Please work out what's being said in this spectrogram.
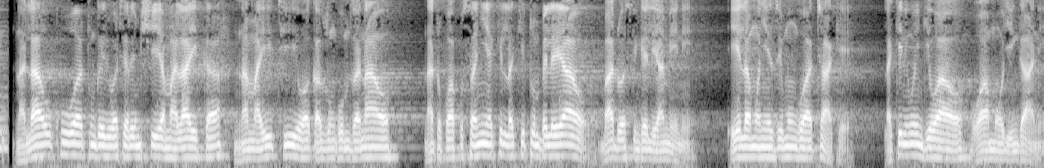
ya'lamun na lau kuwa tungeliwateremshia malaika na maiti wakazungumza nao na tukawakusanyia kila kitu mbele yao bado wasingeliamini. Ila Mwenyezi Mungu atake lakini wengi wao wamo ujingani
